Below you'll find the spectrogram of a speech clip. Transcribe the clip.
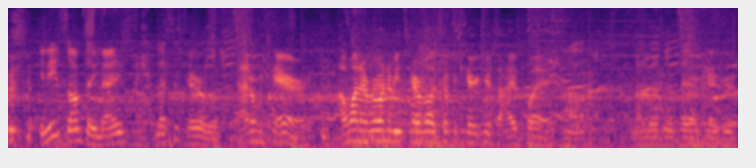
He needs something, man. Ness is terrible. I don't care. I want everyone to be terrible except the characters that I play. Uh, I was gonna play that character.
